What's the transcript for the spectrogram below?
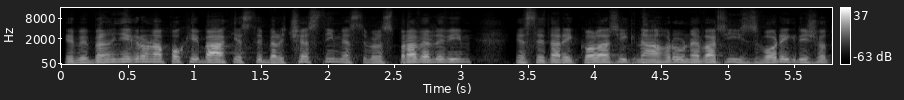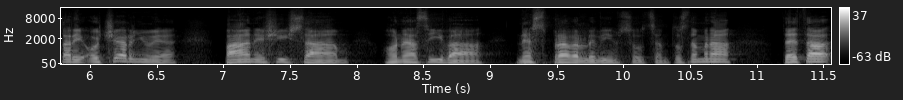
Kdyby byl někdo na pochybách, jestli byl čestným, jestli byl spravedlivým, jestli tady kolařík náhodou nevaří z vody, když ho tady očerňuje, pán Ježíš sám ho nazývá nespravedlivým soudcem. To znamená, to je ta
